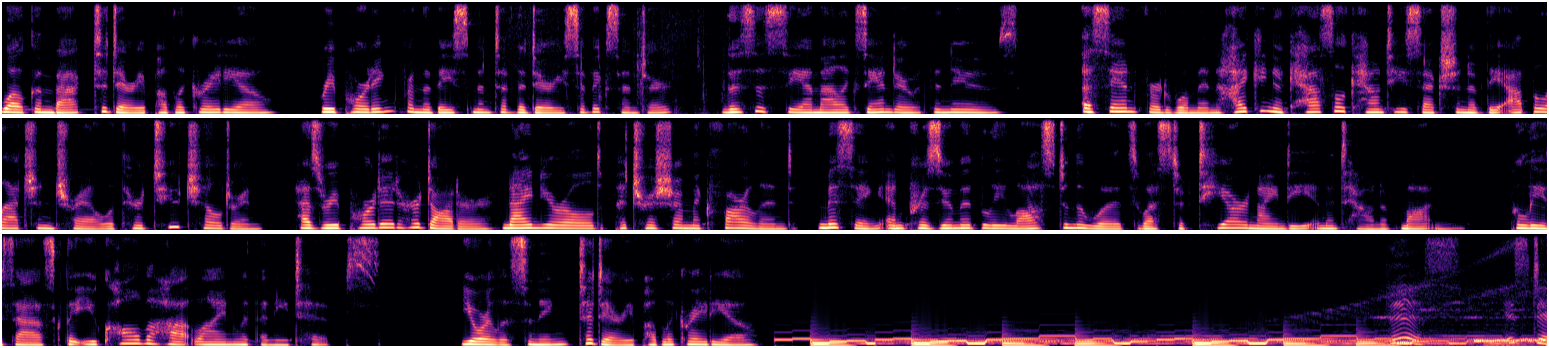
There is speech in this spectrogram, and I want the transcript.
Welcome back to Derry Public Radio. Reporting from the basement of the Derry Civic Center, this is CM Alexander with the news. A Sanford woman hiking a Castle County section of the Appalachian Trail with her two children has reported her daughter, nine year old Patricia McFarland, missing and presumably lost in the woods west of TR 90 in the town of Motton. Police ask that you call the hotline with any tips. You're listening to Derry Public Radio.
